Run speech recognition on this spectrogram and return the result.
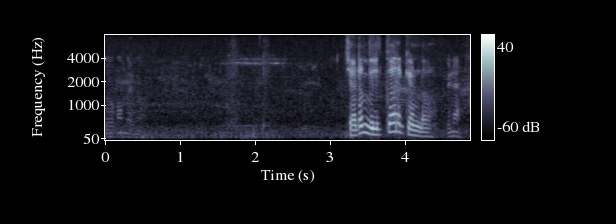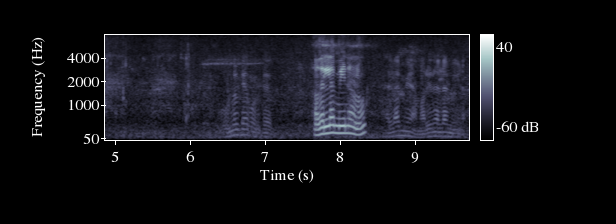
തൂക്കം ചേട്ടൻ വിൽക്കാറൊക്കെ ഉണ്ടോ? പിന്നെ? ഉള്ളിട്ടേ അതെല്ലാം മീനാണോ? എല്ലാം മീനാണ് മറിയുന്നെല്ലാം മീനാണ്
